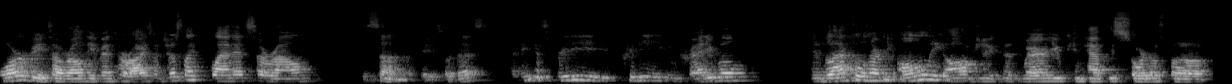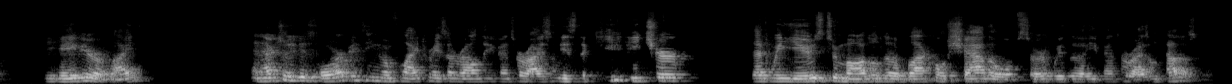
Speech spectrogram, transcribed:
orbit around the event horizon, just like planets around the sun. Okay, so that's I think it's pretty pretty incredible. And black holes are the only objects that where you can have this sort of uh, behavior of light. And actually this orbiting of light rays around the event horizon is the key feature that we use to model the black hole shadow observed with the Event Horizon Telescope.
